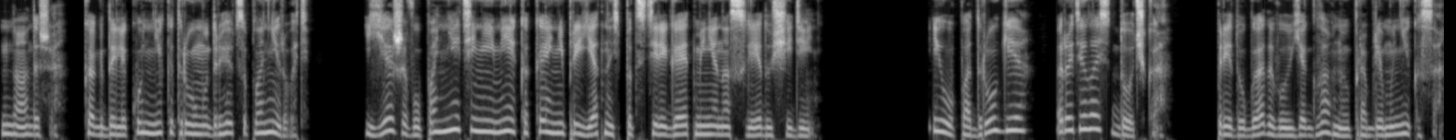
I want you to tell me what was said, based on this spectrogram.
Надо же, как далеко некоторые умудряются планировать. Я живу, понятия не имея, какая неприятность подстерегает меня на следующий день. И у подруги родилась дочка. Предугадываю я главную проблему Никаса.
